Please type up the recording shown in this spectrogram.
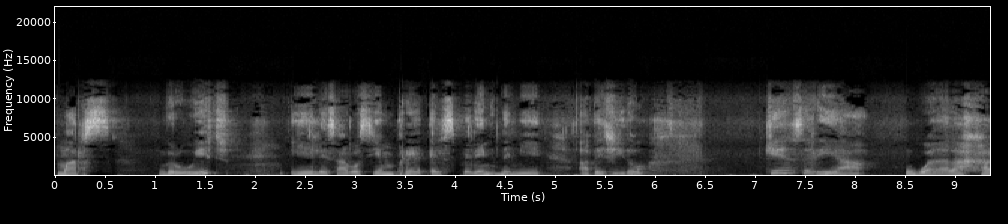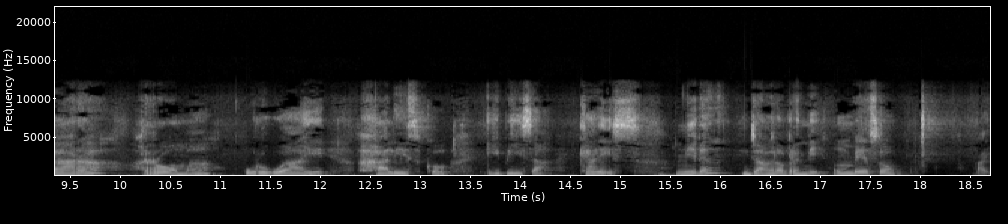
Mars Gruich y les hago siempre el spelling de mi apellido, que sería Guadalajara, Roma, Uruguay, Jalisco, Ibiza, Cádiz. Miren, ya me lo aprendí. Un beso. Bye.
